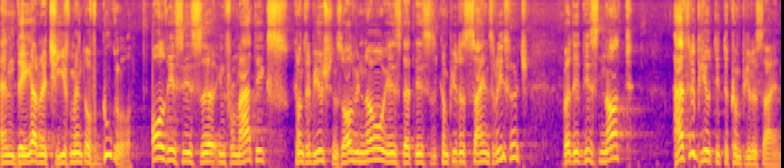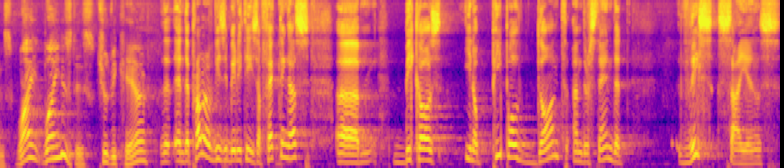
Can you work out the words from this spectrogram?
and they are an achievement of Google. All this is uh, informatics contributions. All we know is that this is computer science research, but it is not attributed to computer science. Why, why is this? Should we care? And the problem of visibility is affecting us um, because you know people don't understand that this science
